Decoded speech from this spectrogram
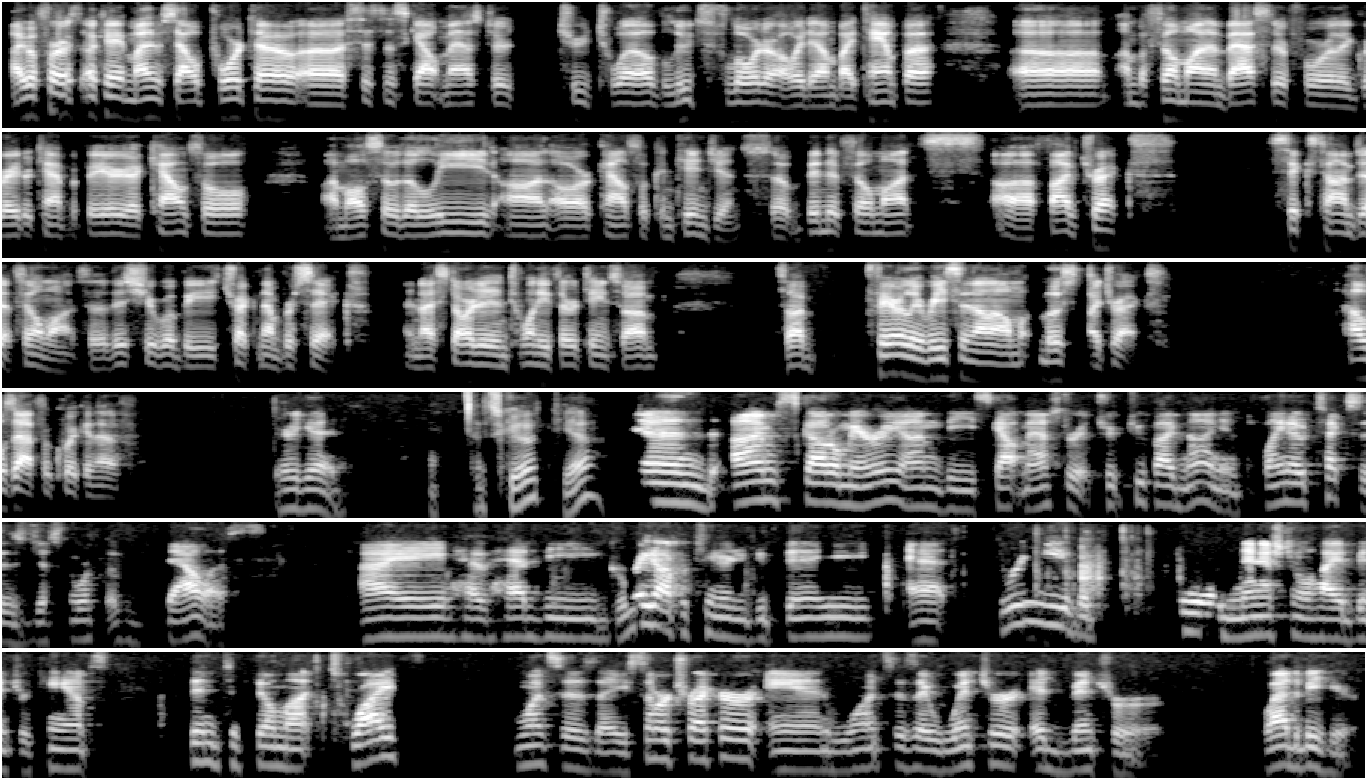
I go first. Okay, my name is Sal Porto, uh, Assistant Scoutmaster 212, Lutz, Florida, all the way down by Tampa. Uh, I'm a Philmont ambassador for the Greater Tampa Bay Area Council. I'm also the lead on our council contingents. So been to Philmont uh, five treks, six times at Philmont. So this year will be trek number six. And I started in 2013, so I'm so I'm fairly recent on most of my treks. How's that for quick enough? Very good. That's good. Yeah. And I'm Scott O'Mary. I'm the Scout Master at Troop 259 in Plano, Texas, just north of Dallas. I have had the great opportunity to be at three of the four national high adventure camps. Been to Philmont twice, once as a summer trekker and once as a winter adventurer. Glad to be here.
